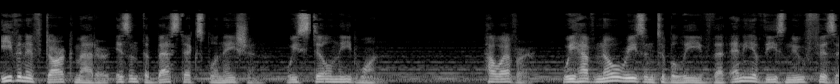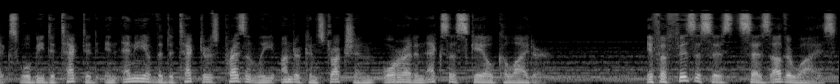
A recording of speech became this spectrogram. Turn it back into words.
Even if dark matter isn't the best explanation, we still need one. However, we have no reason to believe that any of these new physics will be detected in any of the detectors presently under construction or at an exascale collider. If a physicist says otherwise,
